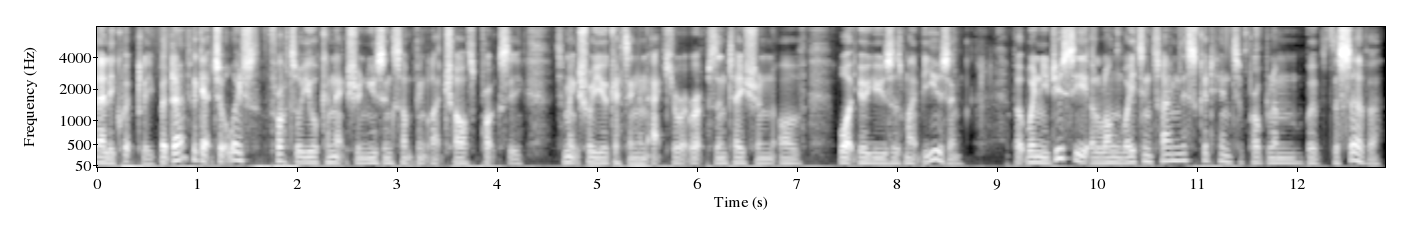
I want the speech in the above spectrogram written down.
fairly quickly, but don't forget to always throttle your connection using something like Charles Proxy to make sure you're getting an accurate representation of what your users might be using. But when you do see a long waiting time, this could hint a problem with the server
